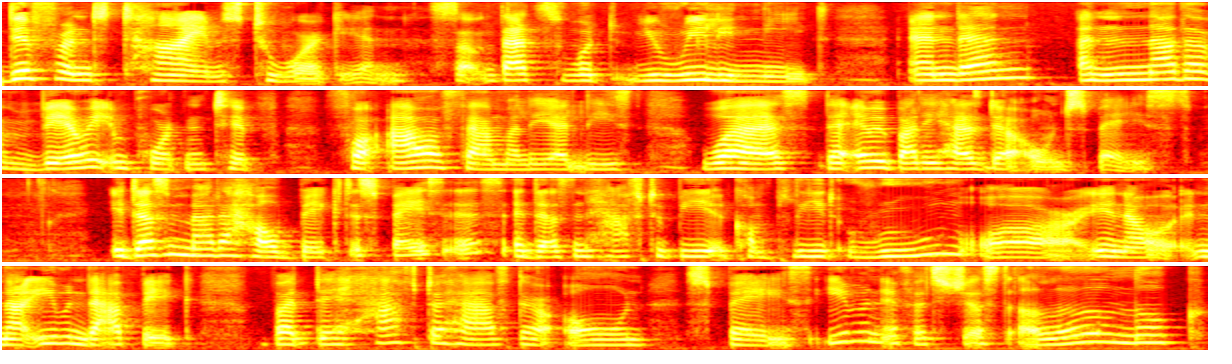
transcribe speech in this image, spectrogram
different times to work in. So, that's what you really need. And then another very important tip for our family, at least, was that everybody has their own space it doesn't matter how big the space is it doesn't have to be a complete room or you know not even that big but they have to have their own space even if it's just a little nook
